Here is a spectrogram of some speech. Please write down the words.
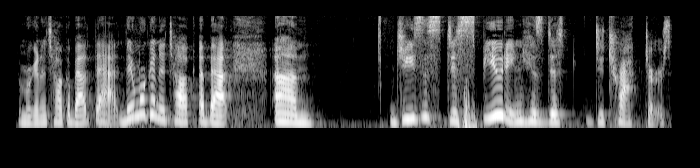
And we're going to talk about that. Then we're going to talk about. Um, Jesus disputing his detractors.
